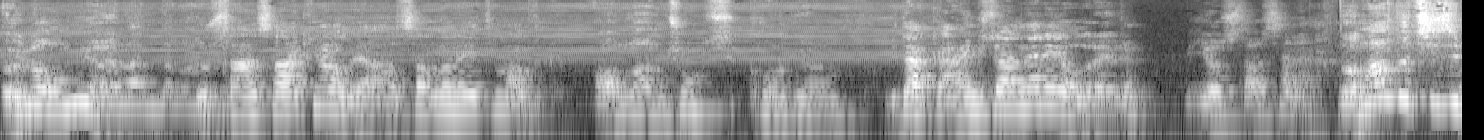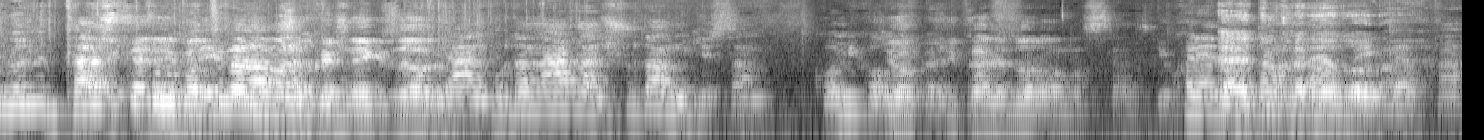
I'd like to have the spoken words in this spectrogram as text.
Öyle olmuyor herhalde bana. Dur sen sakin ol ya. Hasan'dan eğitim aldık. Allah'ım çok korkuyorum. Bir dakika en güzel nereye olur Evrim? Bir göstersene. Ronaldo çizi böyle ters Kanka tutulup ne bileyim ben atılıyor amına mu koyayım ne güzel olur. Yani burada nereden? Şuradan mı girsem? Komik olur. Yok böyle. yukarı doğru olması lazım. Yukarıya doğru Evet, değil mi? yukarıya Tamam, doğru bekle. Hah.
